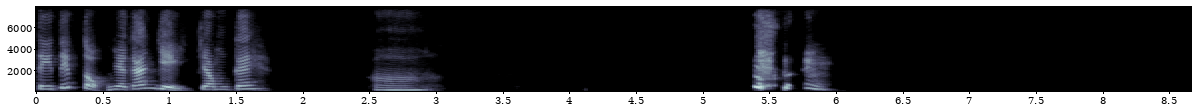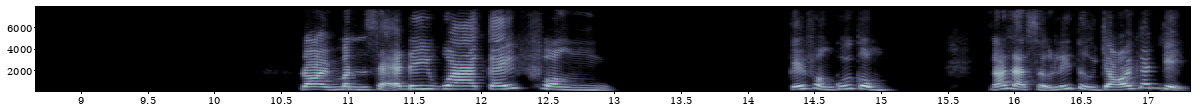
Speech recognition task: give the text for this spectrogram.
ti tiếp tục nha các anh chị trong cái uh... rồi mình sẽ đi qua cái phần cái phần cuối cùng. Đó là xử lý từ chối các anh chị.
